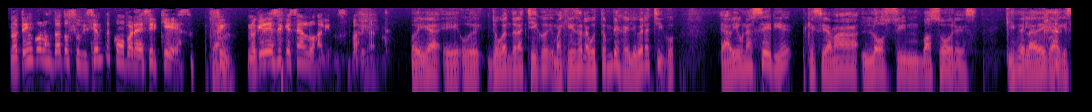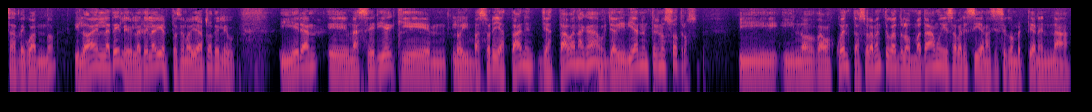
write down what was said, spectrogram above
no tengo los datos suficientes como para decir qué es. Fin. No quiere decir que sean los aliens, básicamente. Oiga, eh, yo cuando era chico, imagínese la cuestión vieja, yo era chico, había una serie que se llamaba Los Invasores, que es de la década quizás de cuándo, y lo da en la tele, en la tele abierta, se no había otra tele y eran eh, una serie que mm, los invasores ya estaban, ya estaban acá, ya vivían entre nosotros. Y, y nos damos cuenta, solamente cuando los matábamos y desaparecían, así se convertían en nada.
